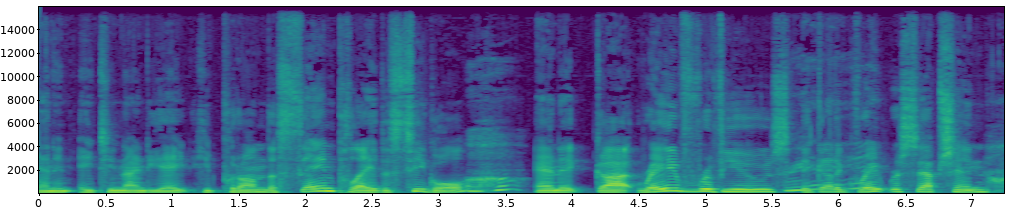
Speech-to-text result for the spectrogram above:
And in 1898, he put on the same play, The Seagull, uh-huh. and it got rave reviews. It got a great reception.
